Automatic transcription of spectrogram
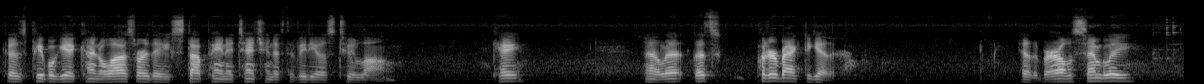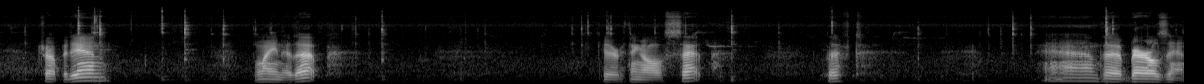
because people get kind of lost or they stop paying attention if the video is too long. Okay? Now let, let's put her back together. Have the barrel assembly, drop it in, line it up, Get everything all set. Lift. And the barrel's in.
